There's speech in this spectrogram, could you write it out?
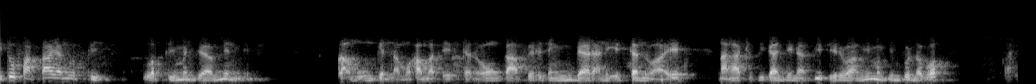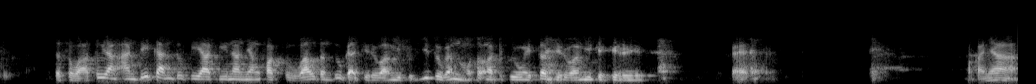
itu fakta yang lebih lebih menjamin gitu. Gak mungkin lah Muhammad Edan, orang kafir yang darani Edan wae, nah ngadepi kanji Nabi direwangi menghimpun apa? Sesuatu yang andikan tuh keyakinan yang faktual tentu gak direwangi begitu kan, masa ngadepi orang Edan direwangi gegere. Kayak Makanya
